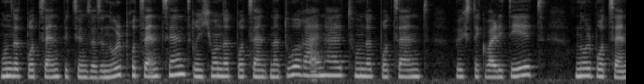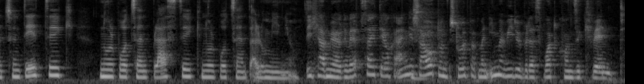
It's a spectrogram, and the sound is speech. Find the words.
100% bzw. 0% sind, sprich 100% Naturreinheit, 100% höchste Qualität, 0% Synthetik, 0% Plastik, 0% Aluminium. Ich habe mir eure Webseite auch angeschaut und stolpert man immer wieder über das Wort konsequent.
